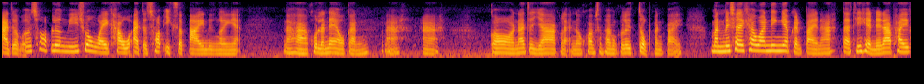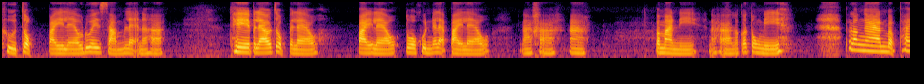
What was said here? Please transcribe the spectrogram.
อาจจะแบบเออชอบเรื่องนี้ ช่วงวัยเขาอาจจะชอบอีกสไตล์หนึ่งอะไรเงี้ยนะคะ คนละแนวกันนะ อะก็น่าจะยากแหละเนอะความสัมพันธ์มันก็เลยจบกันไป มันไม่ใช่แค่ว่านิ่งเงียบกันไปนะ แต่ที่เห็นในหน้าไพ่คือจบไปแล้วด้วยซ้ำแหละนะคะ เทไปแล้วจบไปแล้ว ไปแล้วตัวคุณนี่แหละไปแล้วนะคะอะประมาณนี้นะคะ แล้วก็ตรงนี้ พลังงานแบบไพ่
